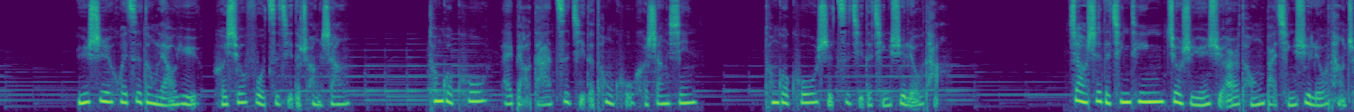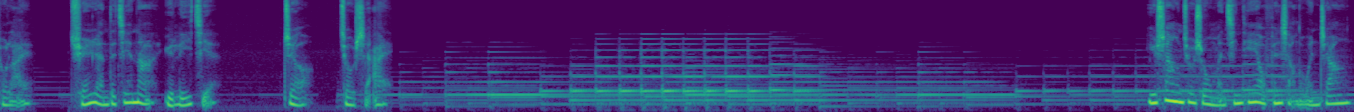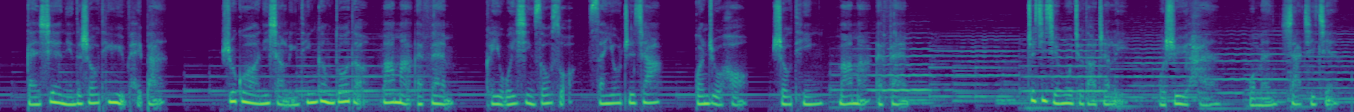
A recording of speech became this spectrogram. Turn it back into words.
于是会自动疗愈和修复自己的创伤，通过哭来表达自己的痛苦和伤心，通过哭使自己的情绪流淌。教师的倾听就是允许儿童把情绪流淌出来，全然的接纳与理解，这就是爱。以上就是我们今天要分享的文章，感谢您的收听与陪伴。如果你想聆听更多的妈妈 FM，可以微信搜索“三优之家”，关注后。收听妈妈 FM，这期节目就到这里，我是雨涵，我们下期见。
